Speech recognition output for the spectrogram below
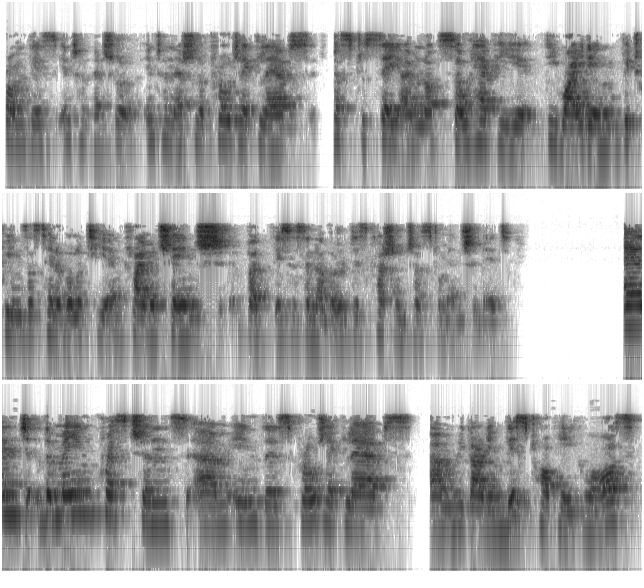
from this international international project labs just to say I'm not so happy dividing between sustainability and climate change, but this is another discussion just to mention it. And the main questions um, in this project labs um, regarding this topic was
